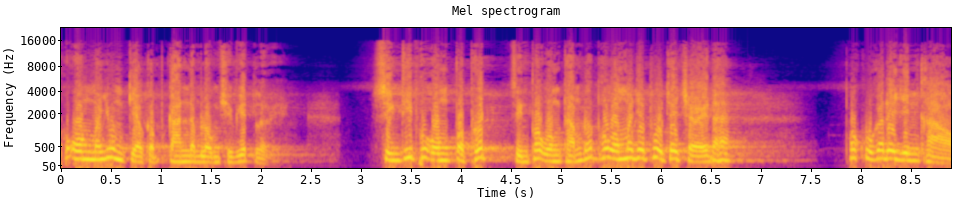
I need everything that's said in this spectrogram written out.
พระองค์มายุ่งเกี่ยวกับการดำรงชีวิตเลย สิ่งที่พระองค์ประพฤติ สิ่งพระองค์ทำแล้วพระองค์ไม่ได้พูดเฉยๆนะเพราะครูก็ได้ยินข่าว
